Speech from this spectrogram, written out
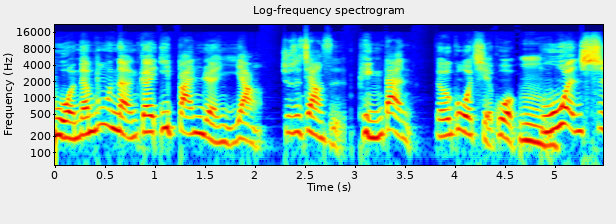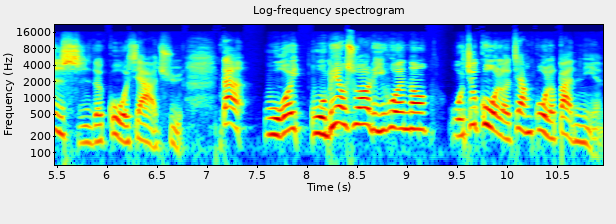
我能不能跟一般人一样，就是这样子平淡得过且过，嗯、不问事实的过下去？但我我没有说要离婚哦，我就过了这样过了半年。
